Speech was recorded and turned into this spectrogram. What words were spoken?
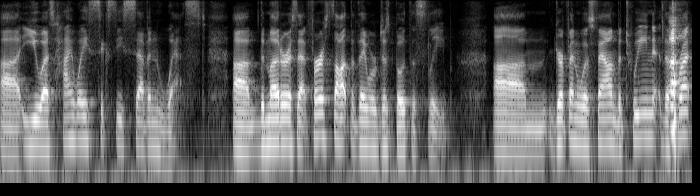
uh, U.S. Highway 67 West. Um, the motorists at first thought that they were just both asleep. Um, Griffin was found between the front.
